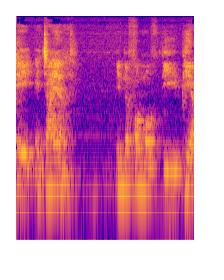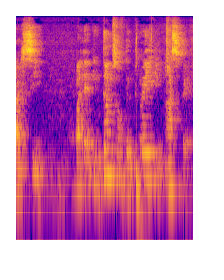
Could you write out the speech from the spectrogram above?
a, a giant in the form of the PRC. But then in terms of the trading aspect,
